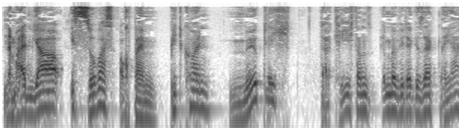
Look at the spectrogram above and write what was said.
einem halben Jahr? Ist sowas auch beim Bitcoin möglich? Da kriege ich dann immer wieder gesagt, na ja,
